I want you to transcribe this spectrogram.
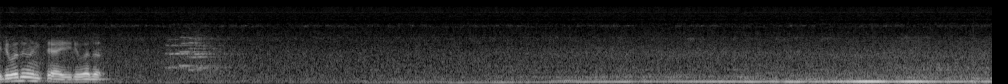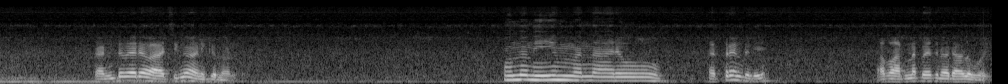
ഇരുപത് മിനിറ്റ് ആയി ഇരുപത്. രണ്ടുപേരെ വാച്ചിങ് കാണിക്കുന്നുണ്ട്. ഒന്ന് നീയും എന്നാരോ എത്രയുണ്ടടി ആ പറഞ്ഞപ്പോഴത്തിന് ഒരാൾ പോയി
